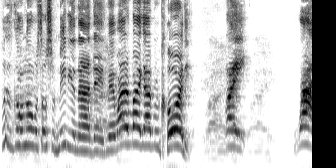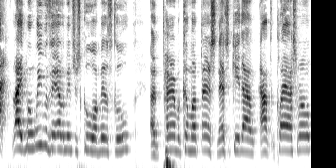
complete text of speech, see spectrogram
What is going on with social media nowadays, man? Why everybody got recorded? Right. Like- right. Why? Like when we was in elementary school or middle school, a parent would come up there and snatch a kid out out the classroom.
